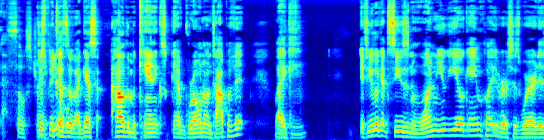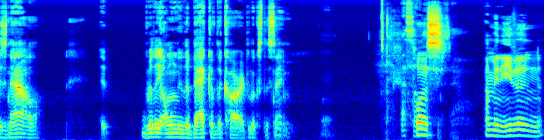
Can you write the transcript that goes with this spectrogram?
That's so strange. Just because you know, of I guess how the mechanics have grown on top of it. Like mm-hmm. if you look at season one Yu-Gi-Oh gameplay versus where it is now, it, really only the back of the card looks the same. That's Plus, I mean, even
